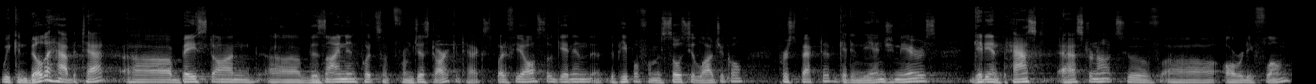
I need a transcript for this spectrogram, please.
We can build a habitat uh, based on uh, design inputs from just architects, but if you also get in the, the people from a sociological perspective, get in the engineers, get in past astronauts who have uh, already flown,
